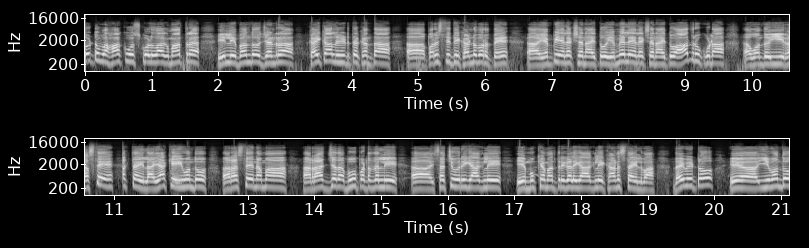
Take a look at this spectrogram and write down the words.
ಓಟು ಹಾಕುವಸ್ಕೊಳ್ಳುವಾಗ ಮಾತ್ರ ಇಲ್ಲಿ ಬಂದು ಜನರ ಕೈಕಾಲು ಹಿಡ್ತಕ್ಕಂಥ ಪರಿಸ್ಥಿತಿ ಕಂಡುಬರುತ್ತೆ. ಎಂ ಪಿ ಎಲೆಕ್ಷನ್ ಆಯಿತು ಎಂ ಎಲ್ ಎ ಎಲೆಕ್ಷನ್ ಆಯಿತು ಆದರೂ ಕೂಡ ಒಂದು ಈ ರಸ್ತೆ ಆಗ್ತಾ ಇಲ್ಲ. ಯಾಕೆ ಈ ಒಂದು ರಸ್ತೆ ನಮ್ಮ ರಾಜ್ಯದ ಭೂಪಟದಲ್ಲಿ ಸಚಿವರಿಗೆ ಆಗಲಿ ಈ ಮುಖ್ಯಮಂತ್ರಿಗಳಿಗಾಗಲಿ ಕಾಣಿಸ್ತಾ ಇಲ್ವಾ? ದಯವಿಟ್ಟು ಈ, ಒಂದು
